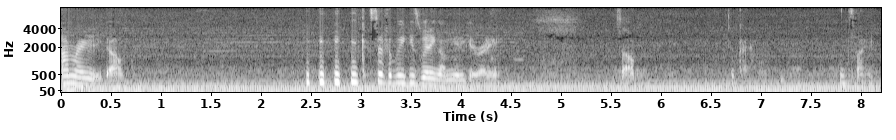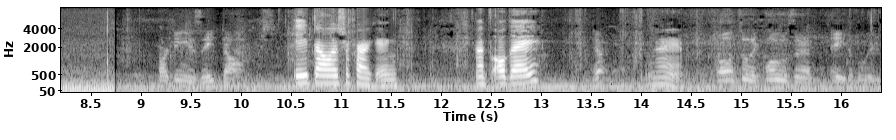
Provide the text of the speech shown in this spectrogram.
I'm ready to go. Because typically he's waiting on me to get ready. So, okay. It's fine. Parking is $8. $8 for parking. That's all day? Yep. All right. Well, until they close at 8, I believe.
